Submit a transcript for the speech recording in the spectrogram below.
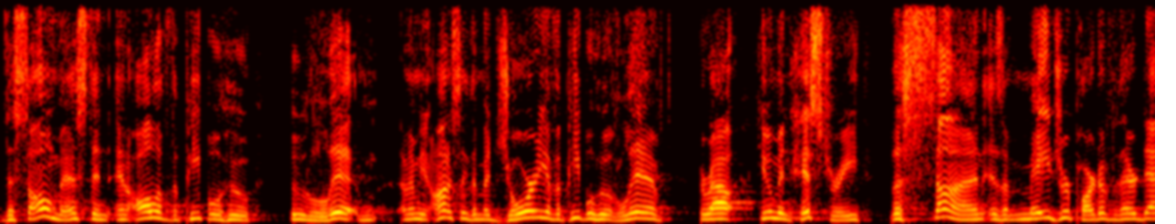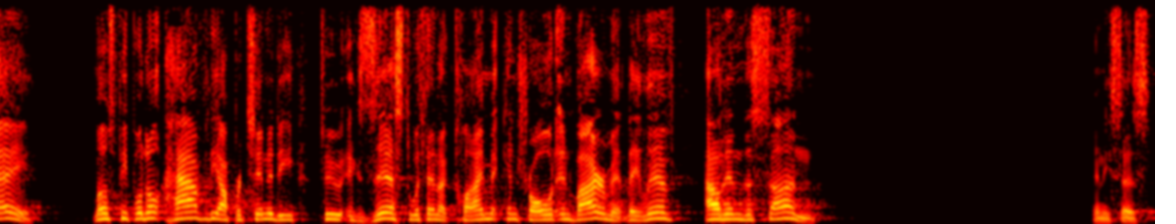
the psalmist and, and all of the people who, who live, I mean, honestly, the majority of the people who have lived throughout human history, the sun is a major part of their day. Most people don't have the opportunity to exist within a climate controlled environment. They live out in the sun. And he says,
